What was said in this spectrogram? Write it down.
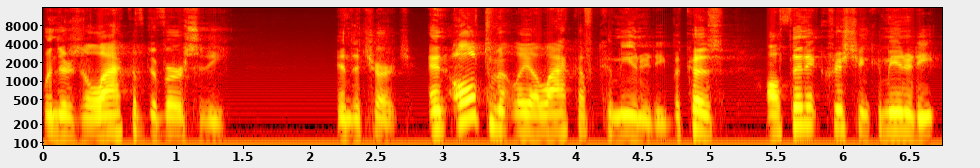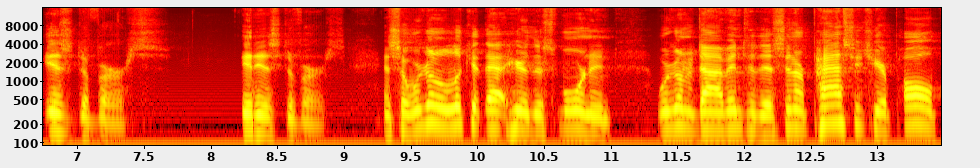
when there's a lack of diversity in the church. And ultimately, a lack of community because authentic Christian community is diverse. It is diverse. And so we're going to look at that here this morning. We're going to dive into this. In our passage here, Paul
